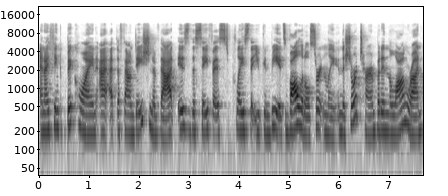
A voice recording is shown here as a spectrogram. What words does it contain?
And I think Bitcoin at, at, the foundation of that is the safest place that you can be. It's volatile, certainly, in the short term, but in the long run,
